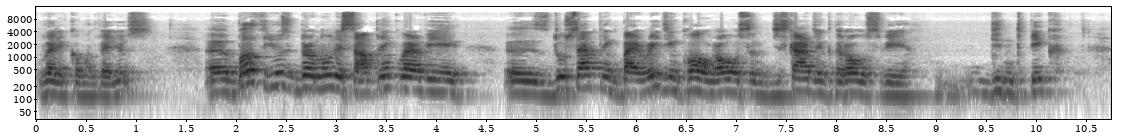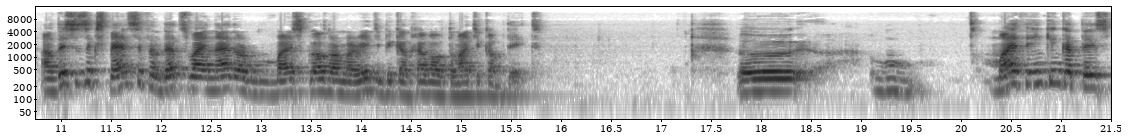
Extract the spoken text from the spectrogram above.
very common values. Uh, both use Bernoulli sampling where we uh, do sampling by reading all rows and discarding the rows we didn't pick and this is expensive and that's why neither MySQL nor MariaDB can have automatic update. Uh, my thinking at this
